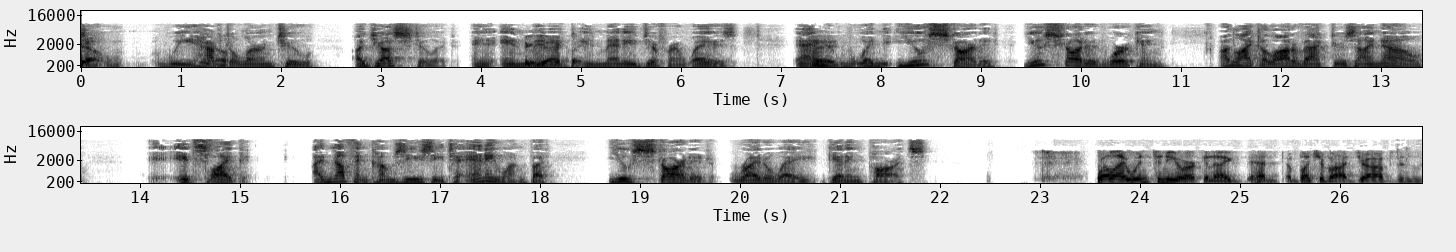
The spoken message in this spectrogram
yeah. we have yeah. to learn to adjust to it in, in exactly. many in many different ways. And right. when you started, you started working. Unlike a lot of actors I know, it's like I, nothing comes easy to anyone, but you started right away getting parts. Well, I went to New York and I had a bunch of odd jobs, and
